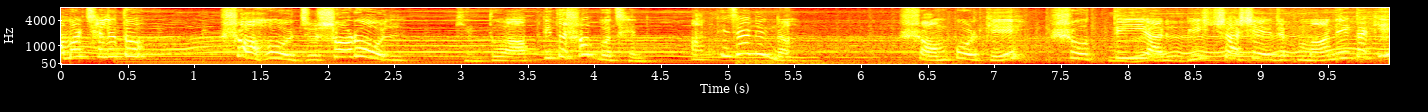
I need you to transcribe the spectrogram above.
আমার ছেলে তো সহজ, সরল। কিন্তু আপনি তো সব বোঝেন। আপনি জানেন না। সম্পর্কে সত্যি আর বিশ্বাসের মানেটা কি?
